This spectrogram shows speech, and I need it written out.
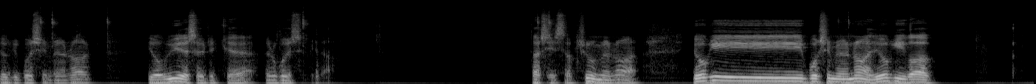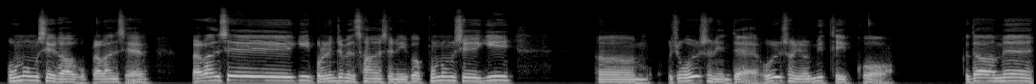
여기 보시면은 요 위에서 이렇게 놀고 있습니다. 다시 싹 지우면은 여기 보시면은 여기가 분홍색하고 빨간색. 빨간색이 볼린저 밴드 상한선이고 분홍색이 어, 오일선인데 오일선이 밑에 있고 그 다음에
